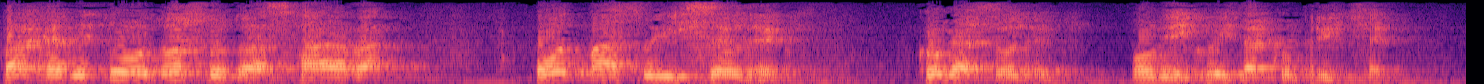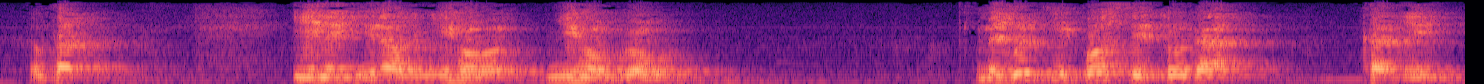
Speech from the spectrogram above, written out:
Pa kad je to došlo do ashaba, odmah su ih se odrekli. Koga su odrekli? Ovi koji tako pričaju. Je tako? I negirali njihov, njihov govor. Međutim, poslije toga, kad je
